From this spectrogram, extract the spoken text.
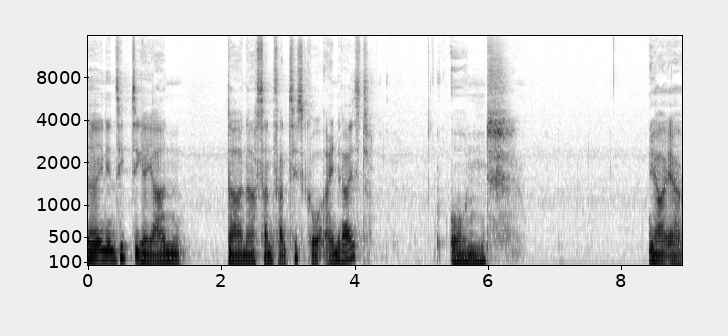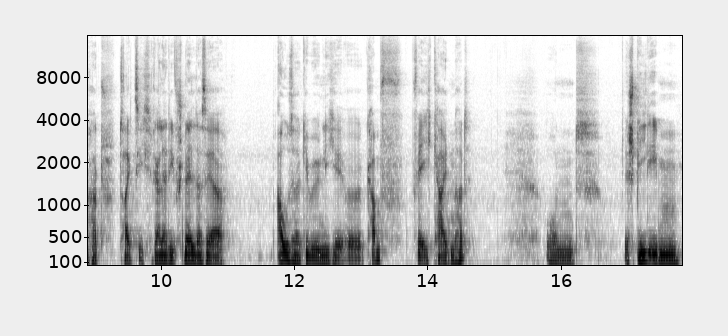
äh, in den 70er Jahren da nach San Francisco einreist. Und ja, er hat, zeigt sich relativ schnell, dass er außergewöhnliche äh, Kampffähigkeiten hat. Und es spielt eben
